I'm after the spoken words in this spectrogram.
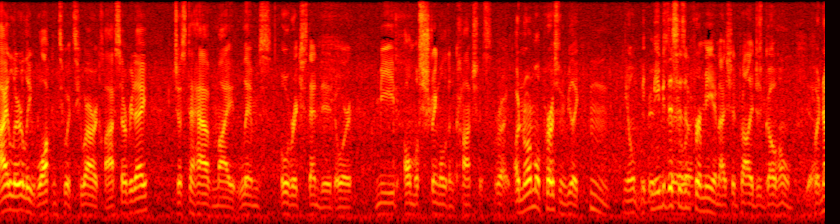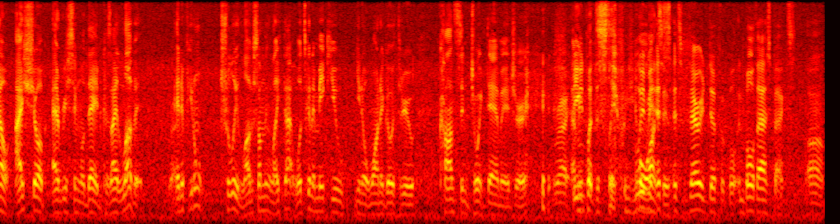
I literally walk into a two hour class every day just to have my limbs overextended or me almost strangled unconscious. Right. A normal person would be like, hmm, you know, Maybe maybe this isn't away. for me and I should probably just go home. Yeah. But no, I show up every single day because I love it. Right. And if you don't truly love something like that, what's going to make you, you know, want to go through constant joint damage or Right. I being mean, put to sleep when you Believe don't me, it's, to? it's very difficult in both aspects. Um,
